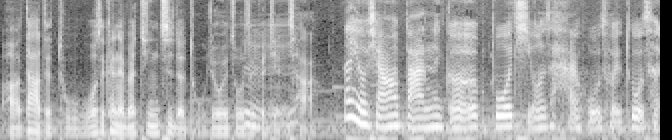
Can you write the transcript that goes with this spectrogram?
啊、呃大的图，或是看起来比较精致的图，就会做这个检查。那有想要把那个波奇或是海火腿做成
